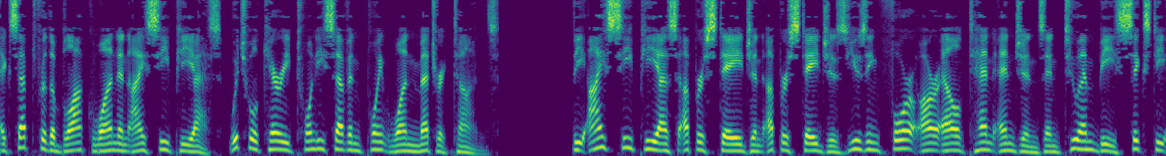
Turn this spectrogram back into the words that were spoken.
except for the Block 1 and ICPS, which will carry 27.1 metric tons. The ICPS upper stage and upper stages using four RL-10 engines and two MB-60,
